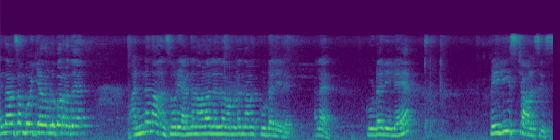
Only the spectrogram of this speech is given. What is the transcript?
എന്താണ് സംഭവിക്കുക? നമ്മൾ പറഞ്ഞത് അന്നനാ സോറി അന്നനാളല്ലോ നമ്മൾ എന്താണ് കുടലിലെ അല്ലെ? കുടലിലെ പെരിസ്റ്റാൾസിസ്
